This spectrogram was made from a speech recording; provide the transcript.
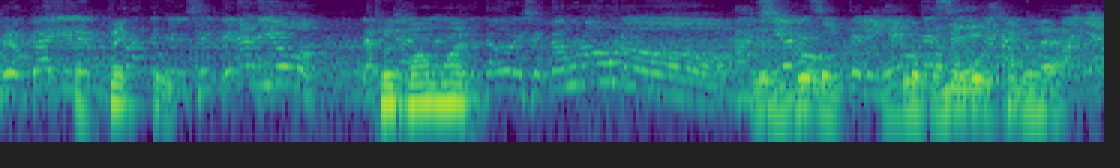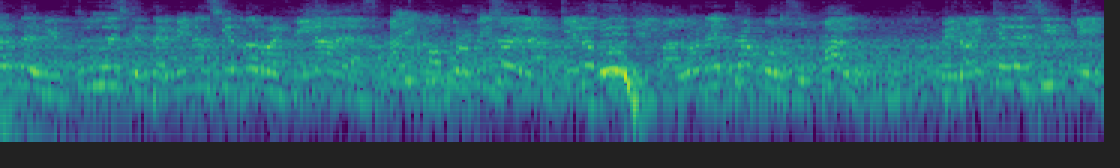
pero cae el empate Perfecto. en el centenario. La final de 1-1. la Libertadores está 1-1. Acciones inteligentes se back. acompañar de virtudes que terminan siendo refinadas. Hay compromiso del arquero porque el balón entra por su palo. Pero hay que decir que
